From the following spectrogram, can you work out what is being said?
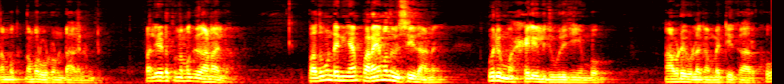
നമുക്ക് നമ്മളോട് ഉണ്ടാകാനുണ്ട് പലയിടത്തും നമുക്ക് കാണാമല്ലോ. അപ്പം അതുകൊണ്ട് ഞാൻ പറയാൻ വന്ന ഒരു മഹലിൽ ജോലി ചെയ്യുമ്പോൾ അവിടെയുള്ള കമ്മിറ്റിക്കാർക്കോ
